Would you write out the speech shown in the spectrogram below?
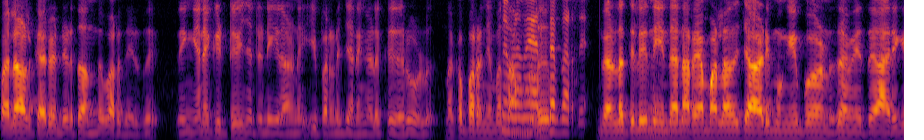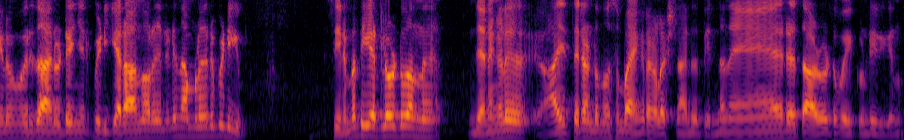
പല ആൾക്കാരും എന്റെ അടുത്ത് അന്ന് പറഞ്ഞിരുന്നത് ഇങ്ങനെ കിട്ടി കഴിഞ്ഞിട്ടുണ്ടെങ്കിലാണ് ഈ പറഞ്ഞ ജനങ്ങൾ കയറുള്ളൂ എന്നൊക്കെ പറഞ്ഞപ്പോൾ പറഞ്ഞ. വെള്ളത്തിൽ നീന്താൻ അറിയാൻ പാടില്ലാതെ ചാടി മുങ്ങി പോകുന്ന സമയത്ത് ആരെങ്കിലും ഒരു സാധനം ഇട്ട് കഴിഞ്ഞിട്ട് പിടിക്കാറാന്ന് പറഞ്ഞിട്ടുണ്ടെങ്കിൽ നമ്മളൊരു പിടിക്കും. സിനിമ തിയേറ്ററിലോട്ട് വന്ന് ജനങ്ങൾ ആദ്യത്തെ രണ്ടു ദിവസം ഭയങ്കര കളക്ഷനായിരുന്നു പിന്നെ നേരെ താഴോട്ട് പോയിക്കൊണ്ടിരിക്കുന്നു.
